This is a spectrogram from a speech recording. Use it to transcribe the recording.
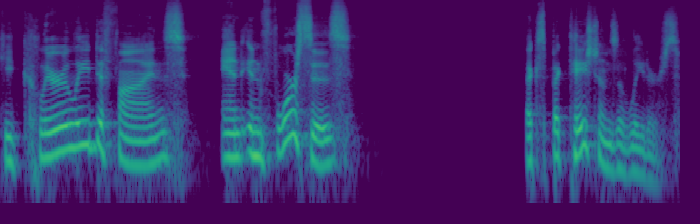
He clearly defines and enforces expectations of leaders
